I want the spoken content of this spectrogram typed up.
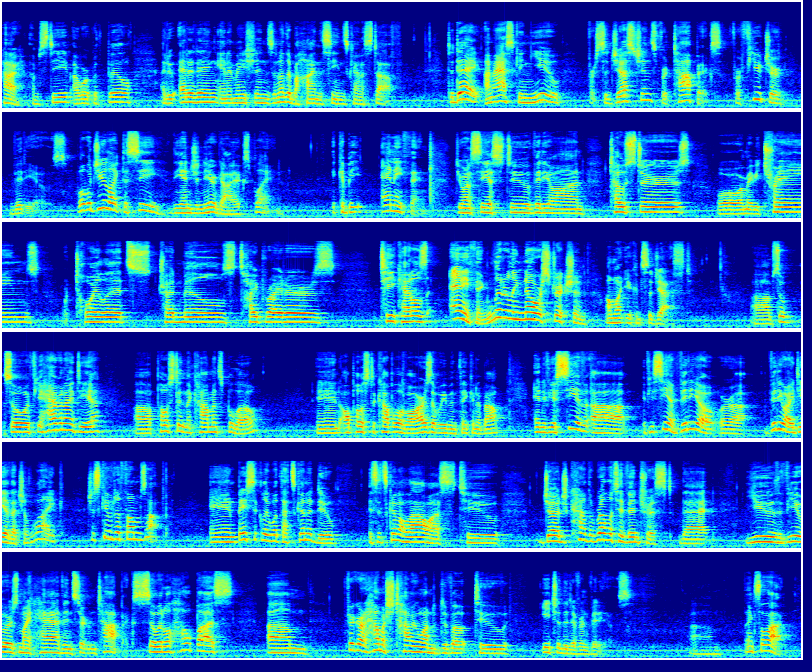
Hi, I'm Steve. I work with Bill. I do editing, animations, and other behind the scenes kind of stuff. Today, I'm asking you for suggestions for topics for future videos. What would you like to see the engineer guy explain? It could be anything. Do you want to see us do a video on toasters, or maybe trains, or toilets, treadmills, typewriters, tea kettles, anything, literally no restriction on what you could suggest. Um, so, so if you have an idea, uh, post it in the comments below, and I'll post a couple of ours that we've been thinking about. And if you see a, uh, if you see a video or a video idea that you like, just give it a thumbs up. And basically what that's going to do is it's going to allow us to judge kind of the relative interest that you, the viewers, might have in certain topics. So it'll help us um, figure out how much time we want to devote to each of the different videos. Um, thanks a lot.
